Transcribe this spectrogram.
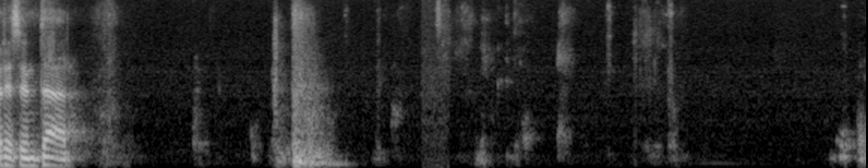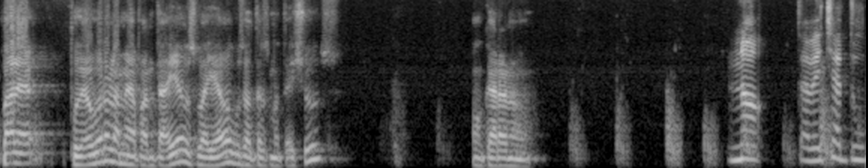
Presentar. Vale, podeu veure la meva pantalla? Us veieu vosaltres mateixos? O encara no? No, te veig a tu.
